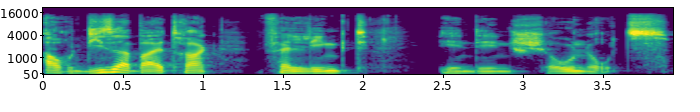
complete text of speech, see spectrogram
Auch dieser Beitrag verlinkt in den Show Notes.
